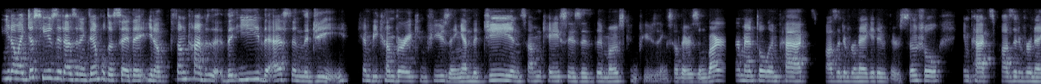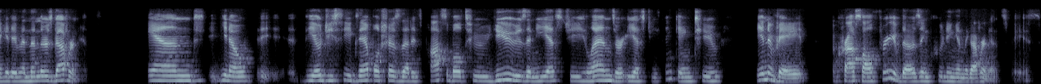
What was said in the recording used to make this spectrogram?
you know, I just use it as an example to say that, you know, sometimes the E, the S, and the G can become very confusing. And the G in some cases is the most confusing. So there's environmental impacts, positive or negative, there's social impacts, positive or negative, and then there's governance. And, you know, the OGC example shows that it's possible to use an ESG lens or ESG thinking to innovate across all three of those, including in the governance space.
